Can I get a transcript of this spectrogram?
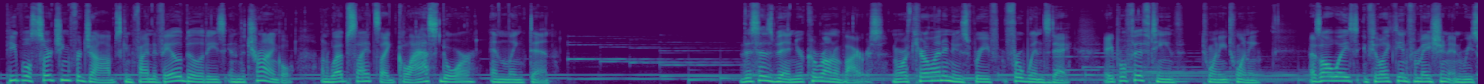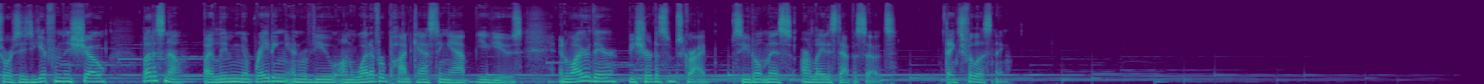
People searching for jobs can find availabilities in the Triangle on websites like Glassdoor and LinkedIn. This has been your Coronavirus North Carolina News Brief for Wednesday, April 15th, 2020. As always, if you like the information and resources you get from this show, let us know by leaving a rating and review on whatever podcasting app you use. And while you're there, be sure to subscribe so you don't miss our latest episodes. Thanks for listening.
